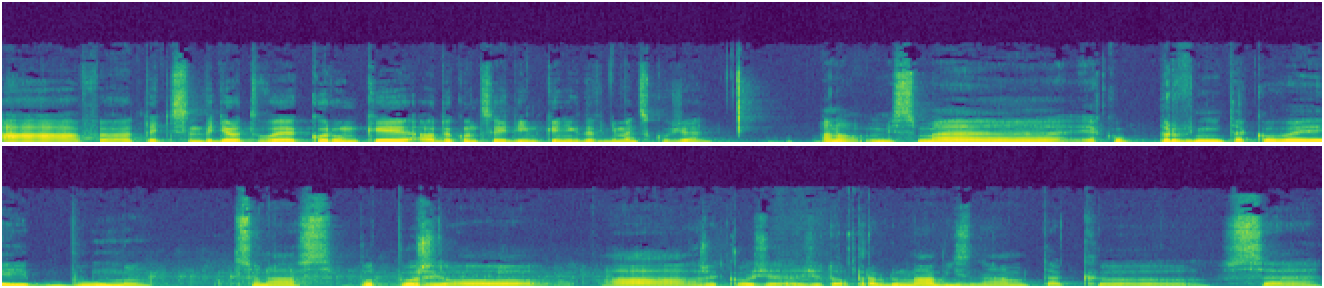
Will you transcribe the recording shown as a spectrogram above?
A teď jsem viděl tvoje korunky a dokonce i dýmky někde v Německu, že? Ano, my jsme jako první takový boom, co nás podpořilo a řeklo, že, že to opravdu má význam, tak eh, se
